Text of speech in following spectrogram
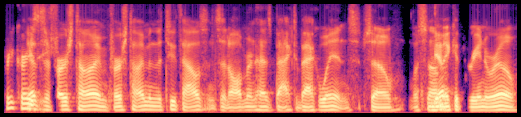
Pretty crazy. It's the first time, first time in the 2000s that Auburn has back to back wins. So let's not yep. make it three in a row.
